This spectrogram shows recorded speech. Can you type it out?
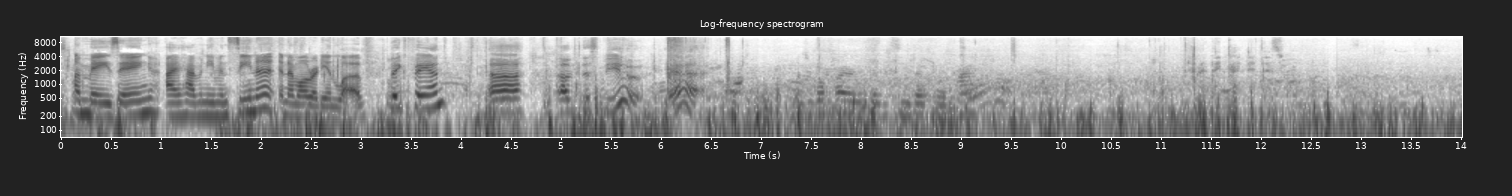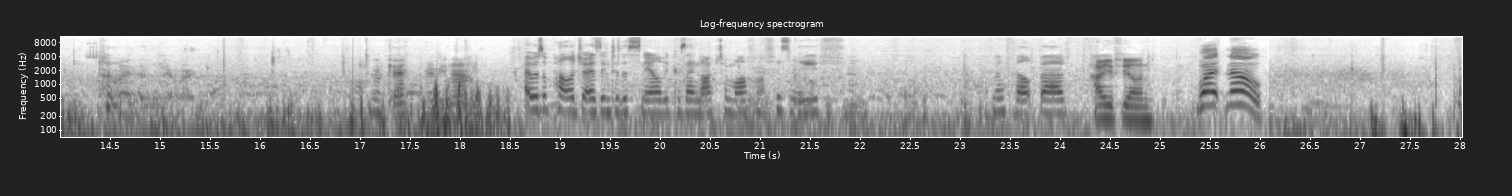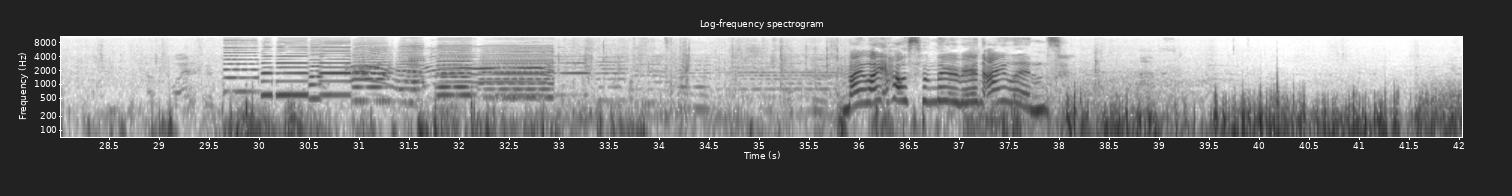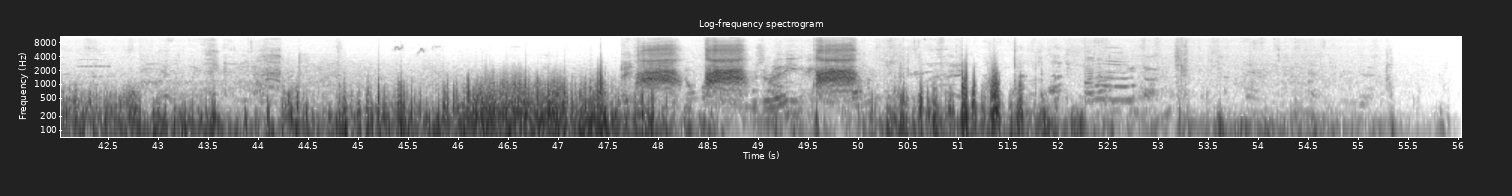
looks amazing. I haven't even seen it and I'm already in love. Big fan uh, of this view. Yeah. I think I did this one. Okay, maybe not. I was apologizing to the snail because I knocked him off of his leaf. And I felt bad. How you feeling? What? No. My lighthouse from the Aran Islands. Was ready? Ah, ah.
